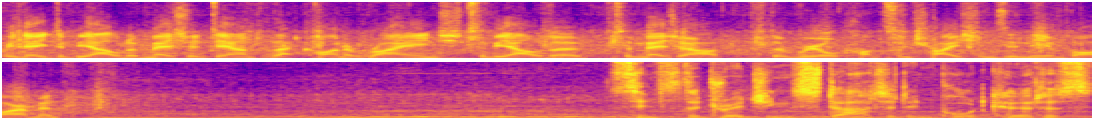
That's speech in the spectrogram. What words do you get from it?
we need to be able to measure down to that kind of range to be able to, to measure the real concentrations in the environment. Since the dredging started in Port Curtis,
